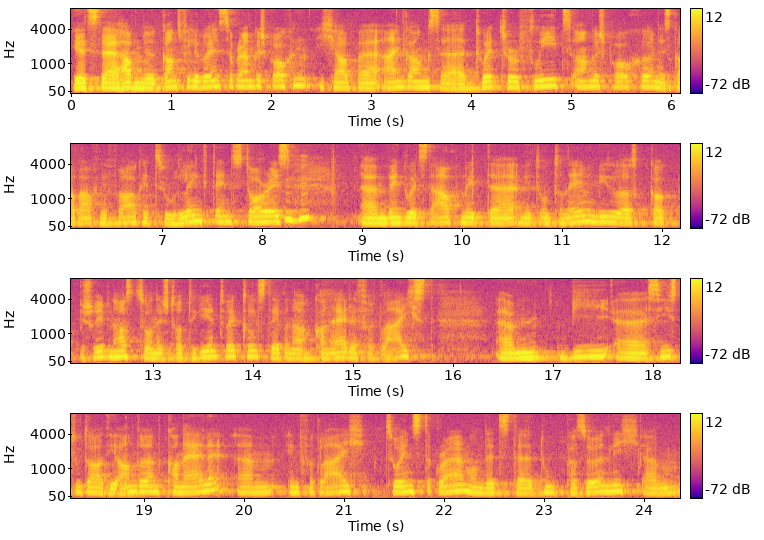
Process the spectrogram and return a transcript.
Jetzt äh, haben wir ganz viel über Instagram gesprochen. Ich habe äh, eingangs äh, Twitter Fleets angesprochen. Es gab auch eine Frage zu LinkedIn Stories. Ähm, wenn du jetzt auch mit, äh, mit Unternehmen, wie du das gerade beschrieben hast, so eine Strategie entwickelst, eben auch Kanäle vergleichst, ähm, wie äh, siehst du da die anderen Kanäle ähm, im Vergleich zu Instagram? Und jetzt äh, du persönlich ähm,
